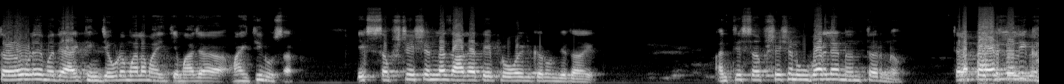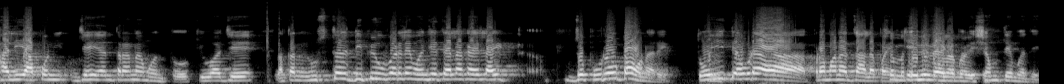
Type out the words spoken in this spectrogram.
तळवळेमध्ये आय थिंक जेवढं मला माहिती आहे माझ्या माहितीनुसार एक सबस्टेशनला जागा ते प्रोव्हाइड करून देत आहेत आणि ते सबस्टेशन उभारल्यानंतरनं त्याला पॅरलली खाली आपण जे यंत्रणा म्हणतो किंवा जे आता नुसतं डीपी उभारले म्हणजे त्याला काही लाइट जो पुरवठा होणार आहे तोही तेवढ्या प्रमाणात झाला पाहिजे. क्षमतेमध्ये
